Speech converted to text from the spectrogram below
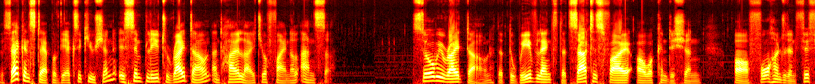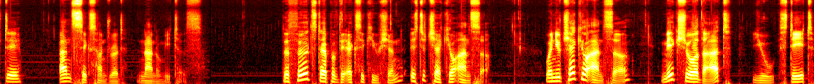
The second step of the execution is simply to write down and highlight your final answer. So we write down that the wavelengths that satisfy our condition are 450 and 600 nanometers. The third step of the execution is to check your answer. When you check your answer, make sure that you state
